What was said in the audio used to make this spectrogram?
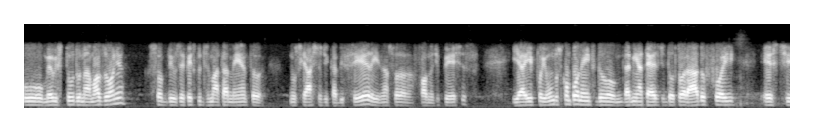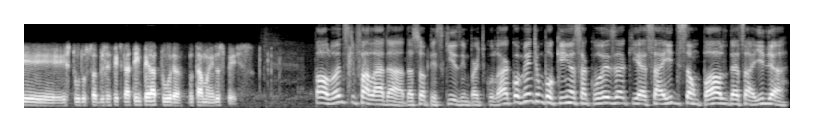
o meu estudo na Amazônia, sobre os efeitos do desmatamento nos riachos de cabeceira e na sua fauna de peixes, e aí foi um dos componentes do, da minha tese de doutorado foi este estudo sobre os efeitos da temperatura no tamanho dos peixes. Paulo, antes de falar da, da sua pesquisa em particular, comente um pouquinho essa coisa que é sair de São Paulo, dessa ilha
